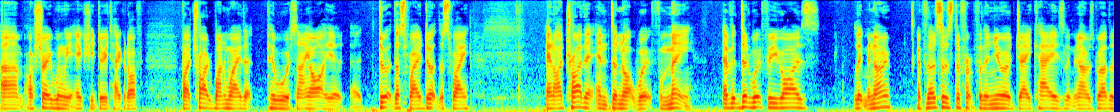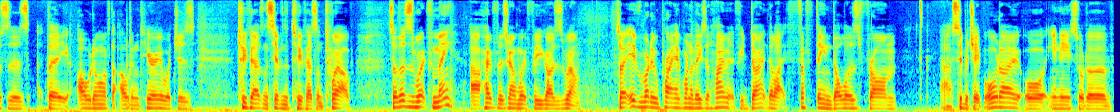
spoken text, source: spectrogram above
um, I'll show you when we actually do take it off. But I tried one way that people were saying, oh yeah, uh, do it this way, do it this way. And I tried that and it did not work for me. If it did work for you guys, let me know. If this is different for the newer JKs, let me know as well. This is the old one with the old interior, which is 2007 to 2012. So this has worked for me. Uh, hopefully it's going to work for you guys as well. So everybody will probably have one of these at home. If you don't, they're like $15 from uh, Supercheap Auto or any sort of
